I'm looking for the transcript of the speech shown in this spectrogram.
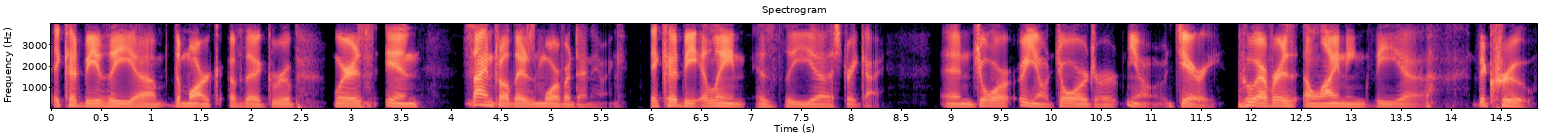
It could be the um, the mark of the group. Whereas in Seinfeld, there's more of a dynamic. It could be Elaine is the uh, straight guy, and George, you know George or you know Jerry, whoever is aligning the uh, the crew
